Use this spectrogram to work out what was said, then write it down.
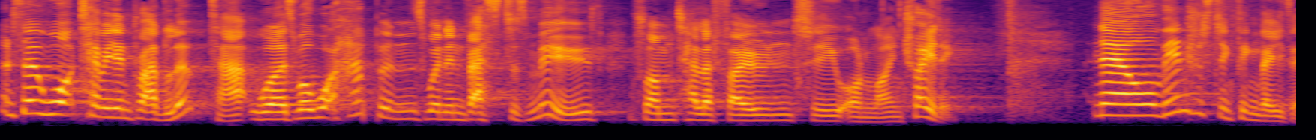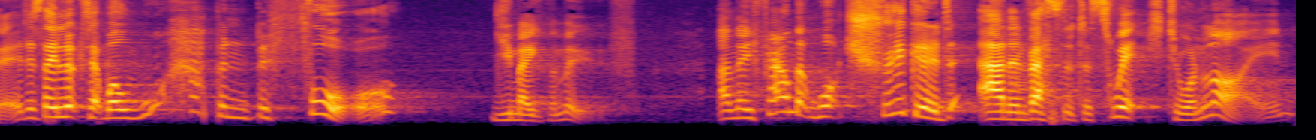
And so, what Terry and Brad looked at was well, what happens when investors move from telephone to online trading? Now, the interesting thing they did is they looked at well, what happened before you made the move? And they found that what triggered an investor to switch to online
